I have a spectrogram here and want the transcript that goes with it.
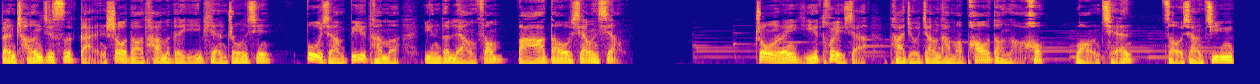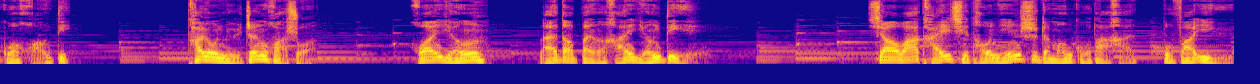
但成吉思感受到他们的一片忠心。不想逼他们，引得两方拔刀相向。众人一退下，他就将他们抛到脑后，往前走向金国皇帝。他用女真话说：“欢迎来到本汗营地。”小娃抬起头，凝视着蒙古大汗，不发一语。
